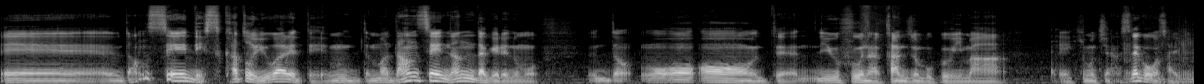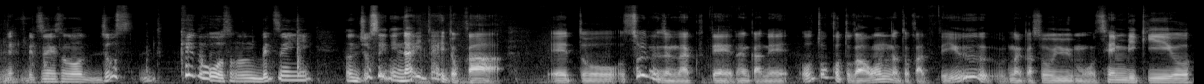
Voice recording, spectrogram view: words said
えー、男性ですかと言われて、うん、まあ男性なんだけれどもどおおっていう風な感じの僕今、えー、気持ちなんですねここ最近ね。別にその女けどその別に女性になりたいとかえっ、ー、とそういうのじゃなくてなんかね男とか女とかっていうなんかそういうもう線引きを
